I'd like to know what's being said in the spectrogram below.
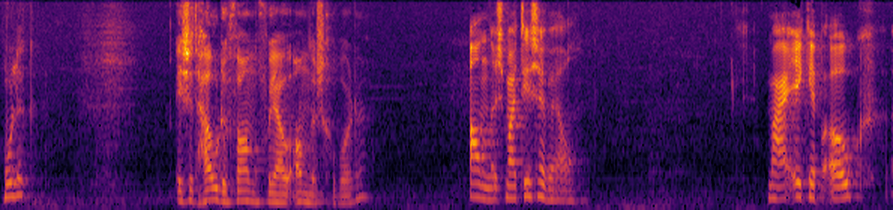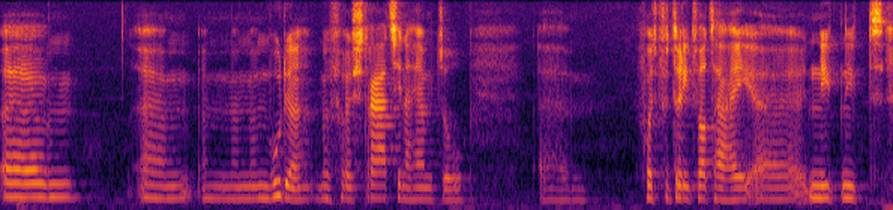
moeilijk. Is het houden van voor jou anders geworden? Anders, maar het is er wel. Maar ik heb ook ehm, ehm, mijn woede, mijn frustratie naar hem toe. ehm, voor het verdriet wat hij eh, niet, niet,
